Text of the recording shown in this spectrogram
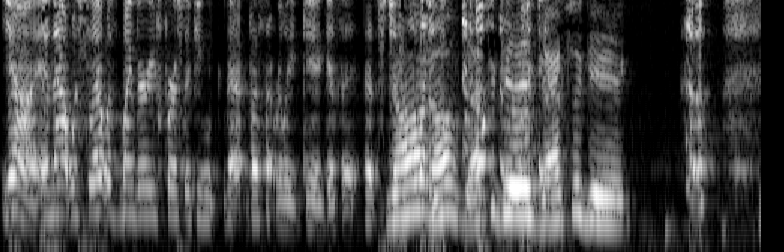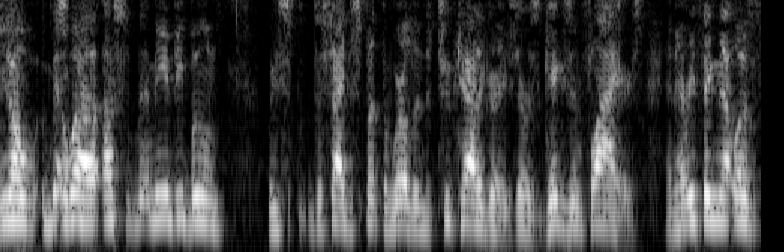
yeah, and that was so that was my very first. If you that that's not really a gig, is it? That's just No, no, that's a gig. That's a gig. You know, well, us, me and D. Boon, we sp- decided to split the world into two categories. There was gigs and flyers, and everything that was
